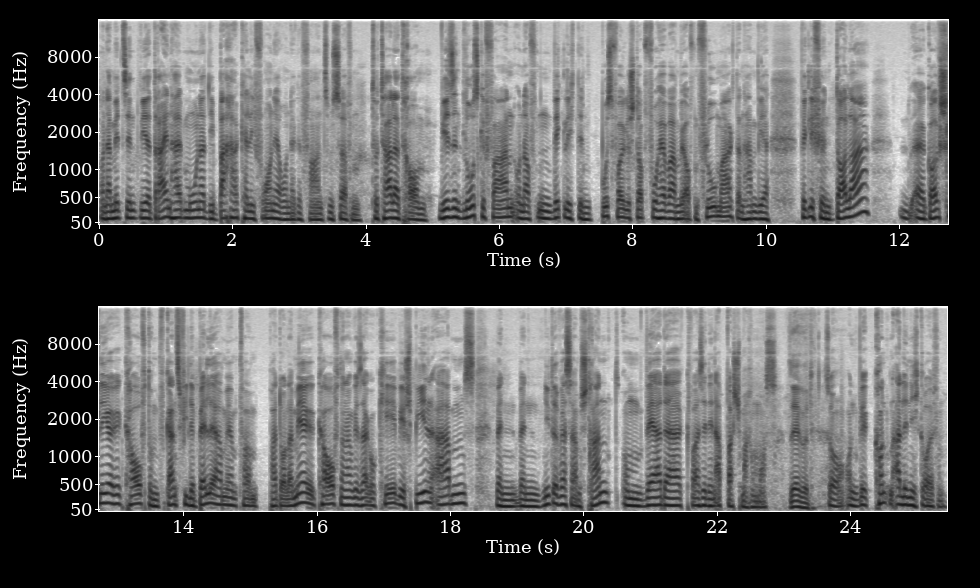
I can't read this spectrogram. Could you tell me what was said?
Und damit sind wir dreieinhalb Monate die Baja California runtergefahren zum Surfen. Totaler Traum. Wir sind losgefahren und auf den, wirklich den Bus vollgestoppt. Vorher waren wir auf dem Flohmarkt. Dann haben wir wirklich für einen Dollar äh, Golfschläger gekauft und ganz viele Bälle haben wir ein paar, ein paar Dollar mehr gekauft und haben gesagt, okay, wir spielen abends, wenn, wenn Niedrigwasser am Strand, um wer da quasi den Abwasch machen muss. Sehr gut. So, und wir konnten alle nicht golfen.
